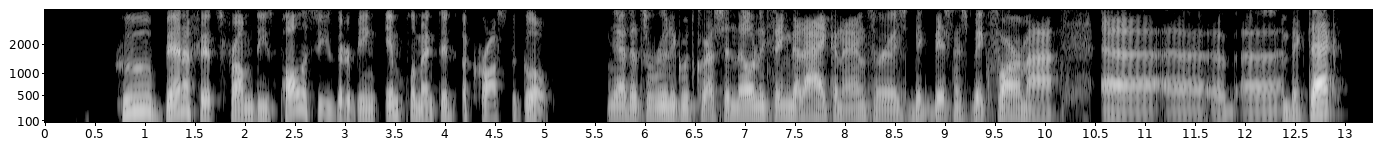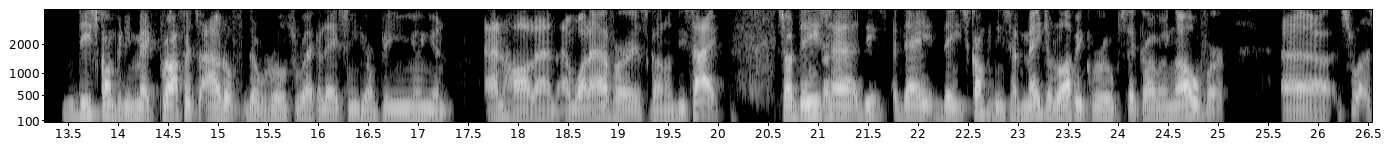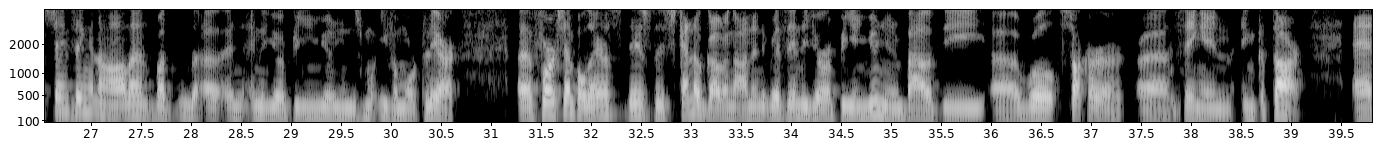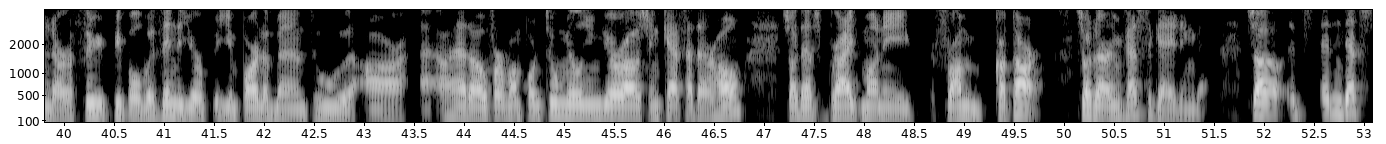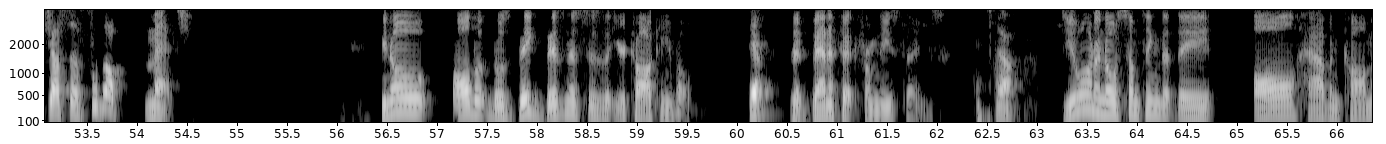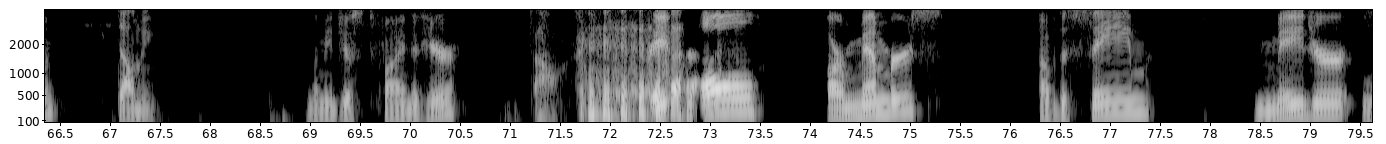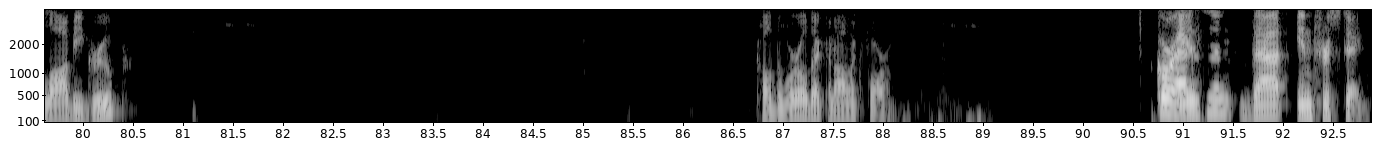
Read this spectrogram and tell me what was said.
who benefits from these policies that are being implemented across the globe? Yeah, that's a really good question. The only thing that I can answer is big business, big pharma, uh, uh, uh, and big tech. These companies make profits out of the rules, regulation, European Union, and Holland, and whatever is gonna decide. So these uh, these they these companies have major lobby groups that are going over. Uh, so same thing in Holland, but uh, in, in the European Union is more, even more clear. Uh, for example, there's there's this scandal going on in, within the European Union about the uh, World Soccer uh, thing in in Qatar, and there are three people within the European Parliament who are had over 1.2 million euros in cash at their home. So that's bright money from Qatar. So they're investigating that. So it's and that's just a football match. You know, all the, those big businesses that you're talking about Yeah. that benefit from these things. Yeah. Do you want to know something that they all have in common? Tell me. Let me just find it here. Oh. They all are members of the same major lobby group. Called the World Economic Forum. Correct. Isn't that interesting?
